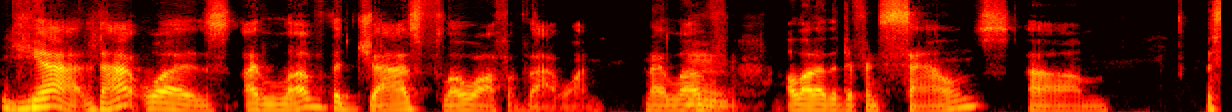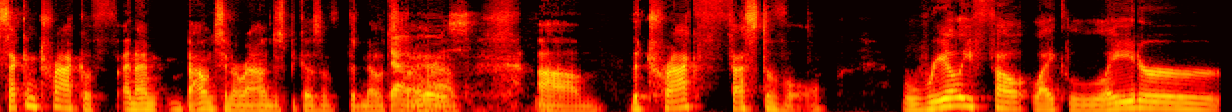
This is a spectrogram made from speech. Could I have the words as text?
Yeah, that was, I love the jazz flow off of that one. And I love Mm. a lot of the different sounds. Um, the second track of, and I'm bouncing around just because of the notes Yeah, that I have. worries. um, the track festival really felt like later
